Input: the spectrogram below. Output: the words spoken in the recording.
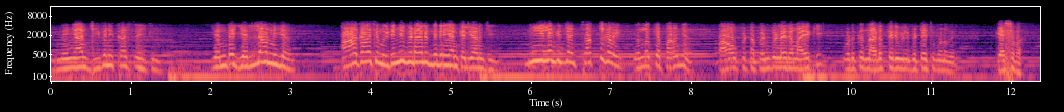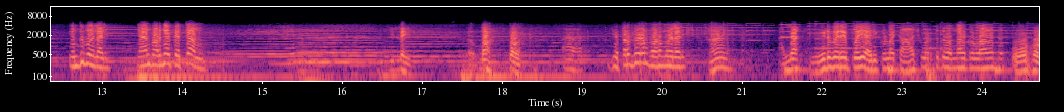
നിന്നെ ഞാൻ ജീവനേക്കാൾ സ്നേഹിക്കുന്നു. എന്റെ എല്ലാം നീയാണ്. ആകാശം ഇടിഞ്ഞു വിടാനും നിന്നെ ഞാൻ കല്യാണം ചെയ്യും. നീ ഇല്ലെങ്കിൽ ഞാൻ ചത്തുകളയും എന്നൊക്കെ പറഞ്ഞ് പാവപ്പെട്ട പെൺപിള്ളേരെ മയക്കി ഒടുക്കുന്ന അടുത്തെരുവിൽ വിട്ടേച്ചു പോണവർ കേശവ എന്തു മുതലാളി? ഞാൻ പറഞ്ഞ തെറ്റാണ്? ഇല്ല വാ പോകാം എത്ര ദൂരം പോണം മുതലാളി? അല്ല വീട് വരെ പോയി അരിക്കുള്ള കാശ് കൊടുത്തിട്ട് വന്നാൽ കൊള്ളാമെന്ന്. ഓഹോ.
